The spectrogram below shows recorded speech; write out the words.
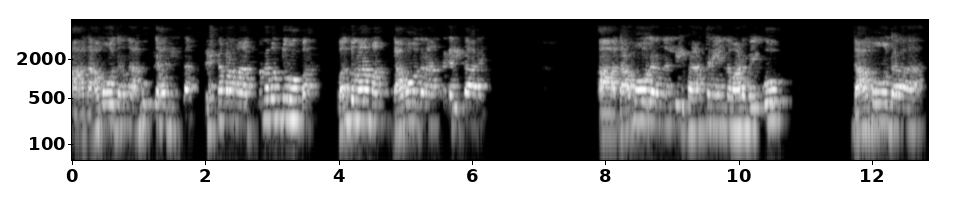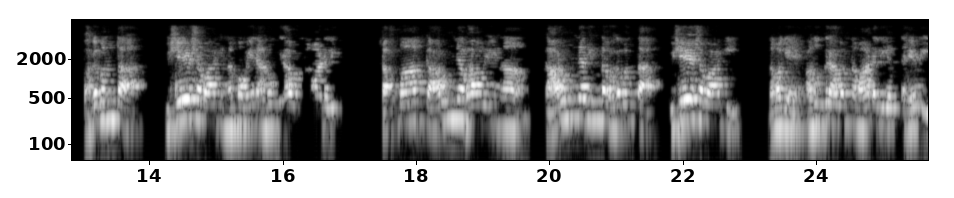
ಆ ದಾಮೋದರನ ಅನುಗ್ರಹದಿಂದ ಕೃಷ್ಣ ಪರಮಾತ್ಮನ ಒಂದು ರೂಪ, ಒಂದು ನಾಮ ದಾಮೋದರ ಅಂತ ಕರೀತಾರೆ. ಆ ದಾಮೋದರನಲ್ಲಿ ಪ್ರಾರ್ಥನೆಯನ್ನ ಮಾಡಬೇಕು. ದಾಮೋದರ ಭಗವಂತ ವಿಶೇಷವಾಗಿ ನಮ್ಮ ಮೇಲೆ ಅನುಗ್ರಹವನ್ನು ಮಾಡಲಿ. ತಸ್ಮಾತ್ ಕಾರುಣ್ಯ ಭಾವೇನ ಕಾರುಣ್ಯದಿಂದ ಭಗವಂತ ವಿಶೇಷವಾಗಿ ನಮಗೆ ಅನುಗ್ರಹವನ್ನ ಮಾಡಲಿ ಅಂತ ಹೇಳಿ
